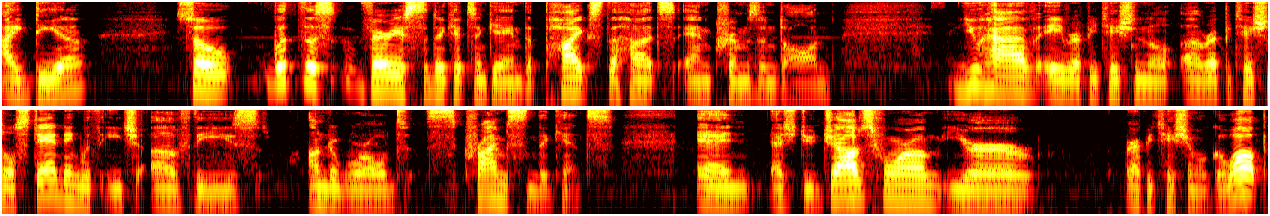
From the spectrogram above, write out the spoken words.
idea. So with this various syndicates in game, the Pikes, the Hutts, and Crimson Dawn, you have a reputational reputational standing with each of these underworld crime syndicates. And as you do jobs for them, your reputation will go up.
